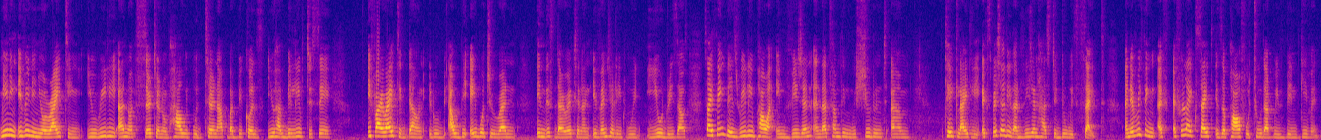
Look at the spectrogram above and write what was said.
meaning even in your writing you really are not certain of how it would turn up but because you have believed to say if i write it down it will be i will be able to run in this direction and eventually it will yield results. So i think there's really power in vision and that's something we shouldn't um, take lightly especially that vision has to do with sight. And everything I, f- I feel like sight is a powerful tool that we've been given.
